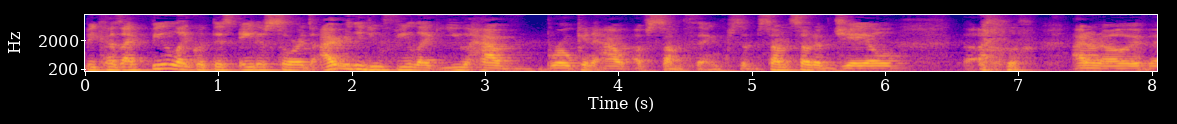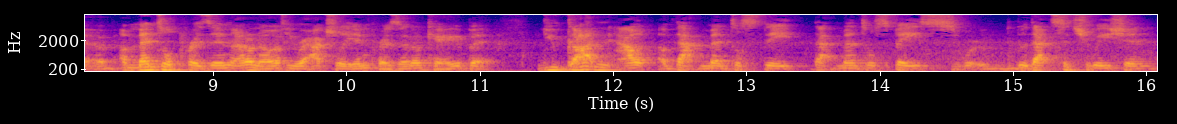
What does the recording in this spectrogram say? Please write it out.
because I feel like with this Eight of Swords, I really do feel like you have broken out of something, some, some sort of jail. I don't know, if, a mental prison. I don't know if you were actually in prison, okay, but you've gotten out of that mental state, that mental space, that situation.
